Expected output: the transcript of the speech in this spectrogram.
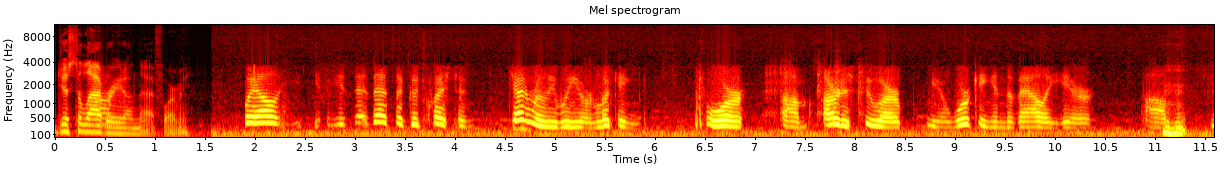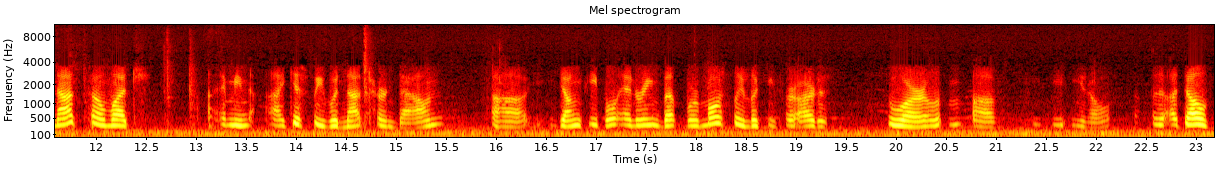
Just elaborate on that for me. Well, y- y- that, that's a good question. Generally, we are looking for um, artists who are, you know, working in the valley here. Um, Not so much. I mean, I guess we would not turn down uh, young people entering, but we're mostly looking for artists who are, uh, you know, adults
